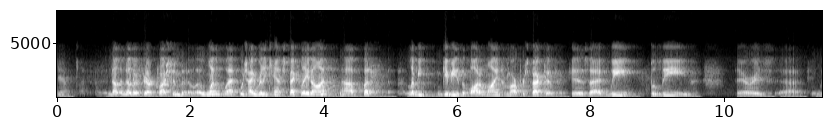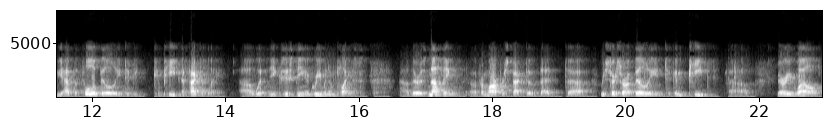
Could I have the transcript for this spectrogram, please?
Yeah. Another fair question, but uh, one which I really can't speculate on. But let me give you the bottom line from our perspective, is that we believe we have the full ability to compete effectively Uh, with the existing agreement in place. Uh, there is nothing uh, from our perspective that restricts our ability to compete very well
